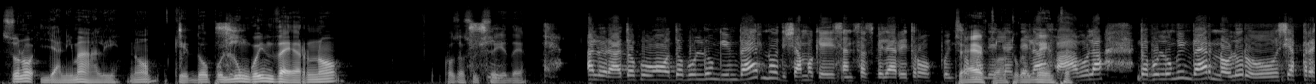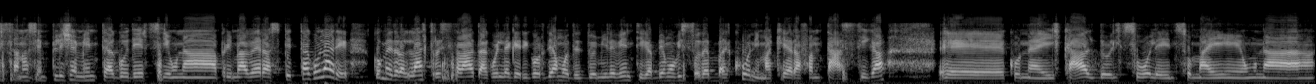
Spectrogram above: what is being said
sono gli animali, no? Che dopo il lungo inverno cosa succede? Sì. Allora, dopo, dopo, un lungo inverno, diciamo che senza svelare troppo insomma, certo, del, della favola, dopo un lungo inverno loro si apprestano semplicemente a godersi una primavera spettacolare, come tra l'altro è stata quella che ricordiamo del 2020 che abbiamo visto dai balconi, ma che era fantastica, eh, con il caldo, il sole, insomma è una,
